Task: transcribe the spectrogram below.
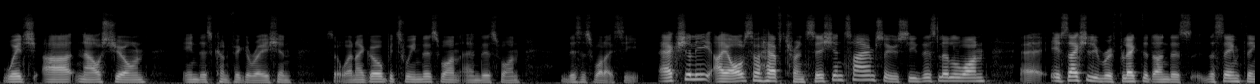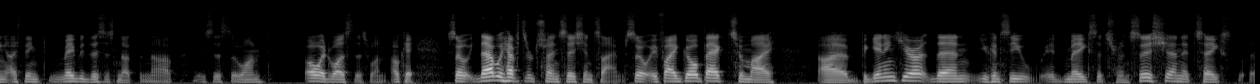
which are now shown in this configuration. So when I go between this one and this one, this is what I see. Actually, I also have transition time. So you see this little one. Uh, it's actually reflected on this the same thing. I think maybe this is not the knob. Is this the one? Oh, it was this one. Okay. So there we have the transition time. So if I go back to my uh, beginning here, then you can see it makes a transition. It takes uh,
